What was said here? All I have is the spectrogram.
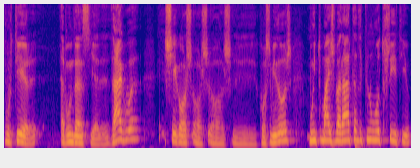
por ter abundância de água, chega aos, aos, aos eh, consumidores muito mais barata do que num outro sítio.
